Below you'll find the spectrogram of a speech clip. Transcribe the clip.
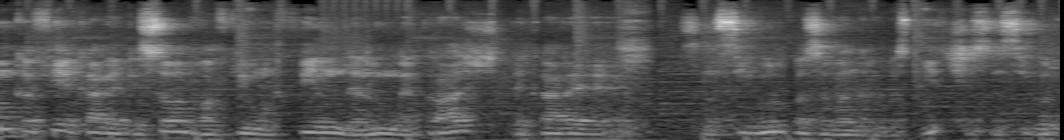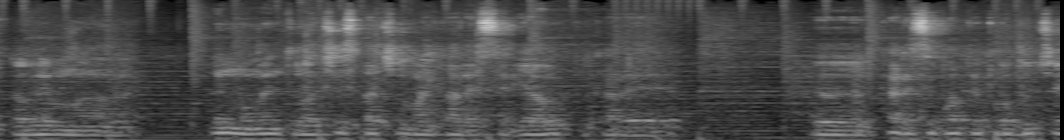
spun că fiecare episod va fi un film de lung metraj de care sunt sigur că o să vă îndrăgostiți și sunt sigur că avem uh, în momentul acesta cel mai tare serial pe care Uh, care se poate produce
